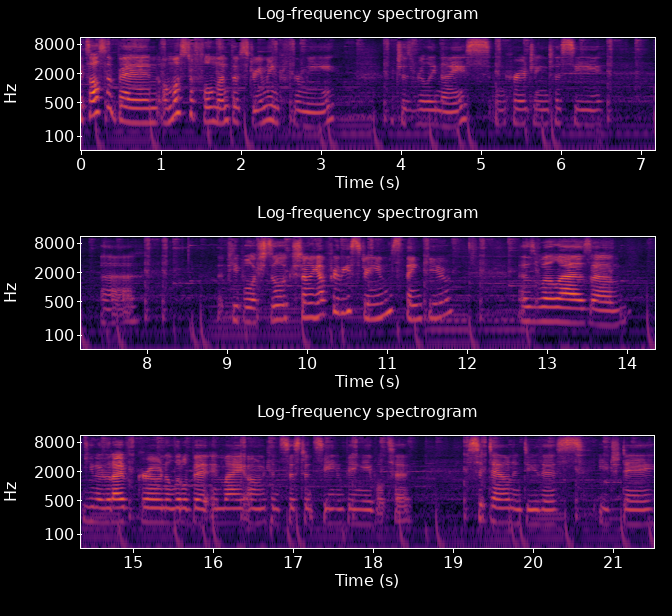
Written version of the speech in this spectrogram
It's also been almost a full month of streaming for me, which is really nice. Encouraging to see uh, that people are still showing up for these streams. Thank you. As well as, um, you know, that I've grown a little bit in my own consistency and being able to sit down and do this each day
